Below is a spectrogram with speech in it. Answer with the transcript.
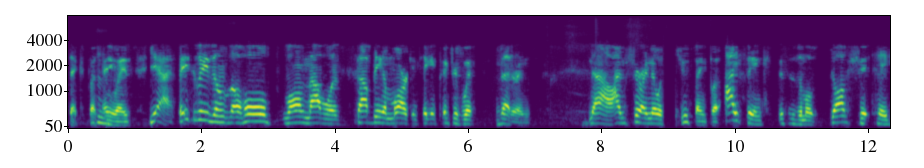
Sick. But anyways, yeah. Basically, the the whole long novel is stop being a mark and taking pictures with veterans. Now, I'm sure I know what you think, but I think this is the most dog shit take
